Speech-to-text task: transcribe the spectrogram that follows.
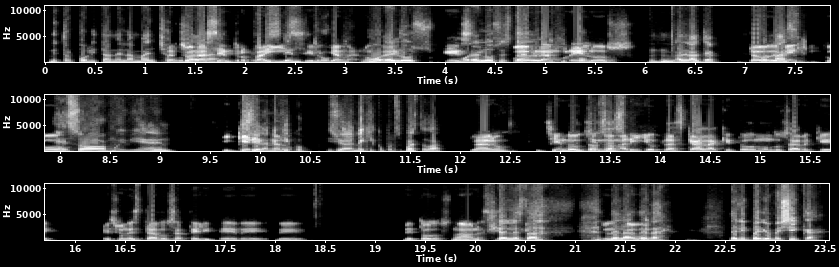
metropolitana, en la Mancha. La zona centro país se llama, ¿no? Morelos, Morelos, Estado Puebla, de México. Morelos. Adelante. Estado de México. Eso, muy bien. Y, Ciudad de México. Y Ciudad de México, por supuesto, ¿va? Claro. Siendo, siendo amarillo Tlaxcala, que todo el mundo sabe que es un estado satélite de, de, de todos. No, no Del estado, de la, de la, del imperio mexica.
